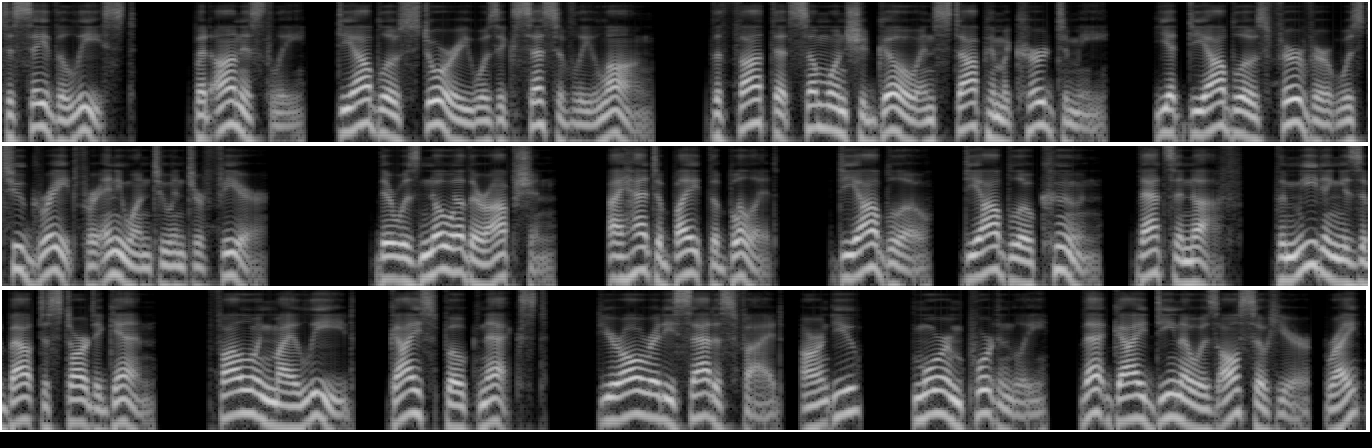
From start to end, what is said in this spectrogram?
to say the least. But honestly, Diablo's story was excessively long. The thought that someone should go and stop him occurred to me, yet Diablo's fervor was too great for anyone to interfere. There was no other option. I had to bite the bullet. Diablo, Diablo Kun, that's enough. The meeting is about to start again. Following my lead, Guy spoke next. You're already satisfied, aren't you? More importantly, that guy Dino is also here, right?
